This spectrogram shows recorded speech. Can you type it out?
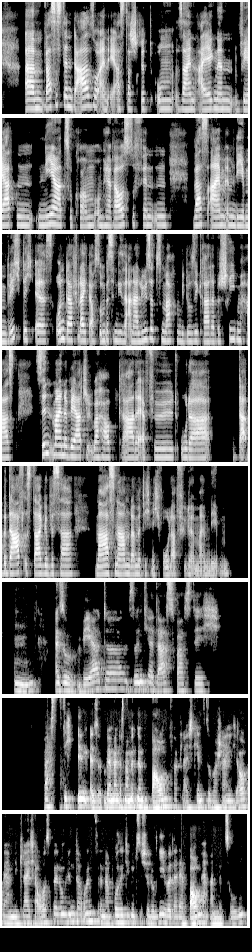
Ähm, was ist denn da so ein erster Schritt, um seinen eigenen Werten näher zu kommen, um herauszufinden, was einem im Leben wichtig ist und da vielleicht auch so ein bisschen diese Analyse zu machen, wie du sie gerade beschrieben hast sind meine Werte überhaupt gerade erfüllt oder da bedarf es da gewisser Maßnahmen, damit ich mich wohler fühle in meinem Leben? Mhm. Also Werte sind ja das, was dich, was dich in, also wenn man das mal mit einem Baum vergleicht, kennst du wahrscheinlich auch, wir haben die gleiche Ausbildung hinter uns. In der positiven Psychologie wird da der Baum herangezogen.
